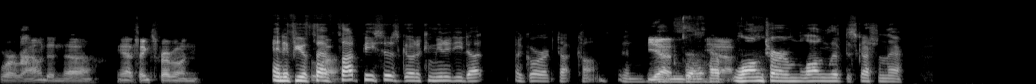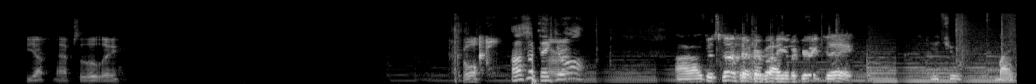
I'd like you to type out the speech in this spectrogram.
we're around, and uh, yeah, thanks for everyone. And if you have uh, thought pieces, go to community.agoric.com and, yes, and uh, have yeah. long term, long lived discussion there. Yep, absolutely. Cool. Awesome. Thank all you right. all. All right. Good stuff, everybody. Have a great day. You too. Bye.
